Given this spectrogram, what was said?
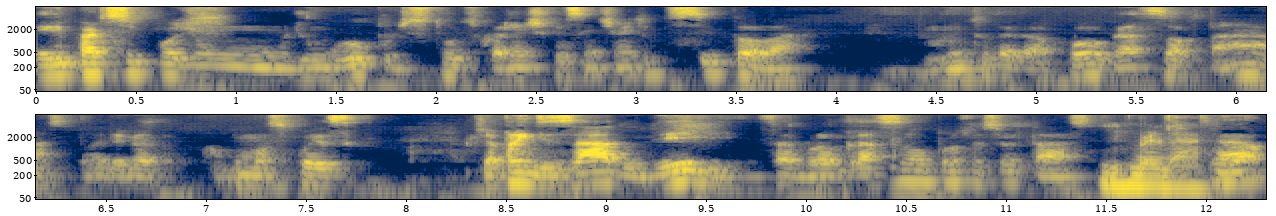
Ele participou de um, de um grupo de estudos com a gente recentemente, ele citou lá. Muito legal. Pô, graças ao Tasso, algumas coisas de aprendizado dele, sabe? graças ao professor Tasso. Verdade. É,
